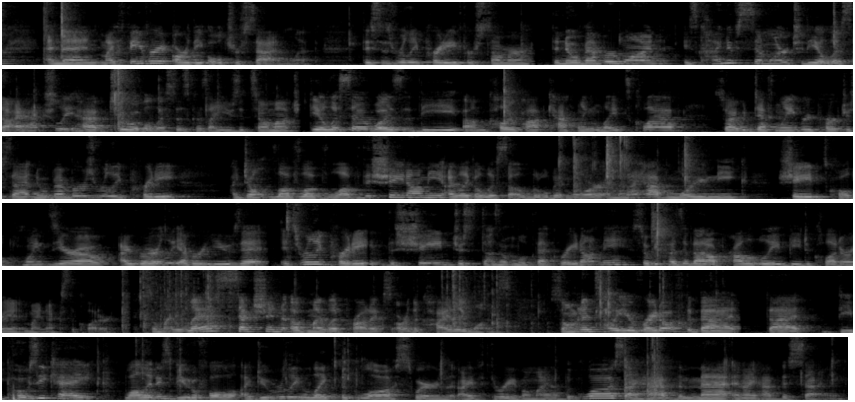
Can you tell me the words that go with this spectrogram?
And then my favorite are the Ultra Satin Lip. This is really pretty for summer. The November one is kind of similar to the Alyssa. I actually have two of Alyssa's because I use it so much. The Alyssa was the um, ColourPop Kathleen Lights collab, so I would definitely repurchase that. November is really pretty. I don't love, love, love this shade on me. I like Alyssa a little bit more. And then I have a more unique shade. It's called Point Zero. I rarely ever use it. It's really pretty. The shade just doesn't look that great on me. So because of that, I'll probably be decluttering it in my next declutter. So my last section of my lip products are the Kylie ones. So I'm gonna tell you right off the bat that the Posie K, while it is beautiful, I do really like the gloss. Where is it? I have three of them. I have the gloss, I have the matte, and I have the satin.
